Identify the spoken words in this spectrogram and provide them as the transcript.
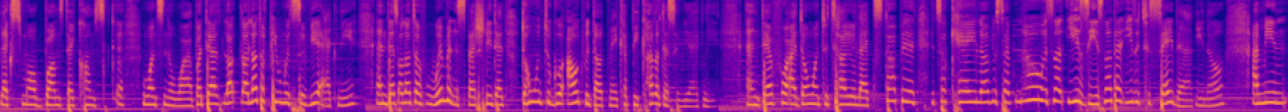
Like small bumps that comes uh, once in a while but there's a lot, a lot of people with severe acne and there's a lot of women especially that don't want to go out without makeup because of their severe acne. And therefore i don't want to tell you like stop it it's okay love yourself. No it's not easy it's not that easy to say that you know? I mean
